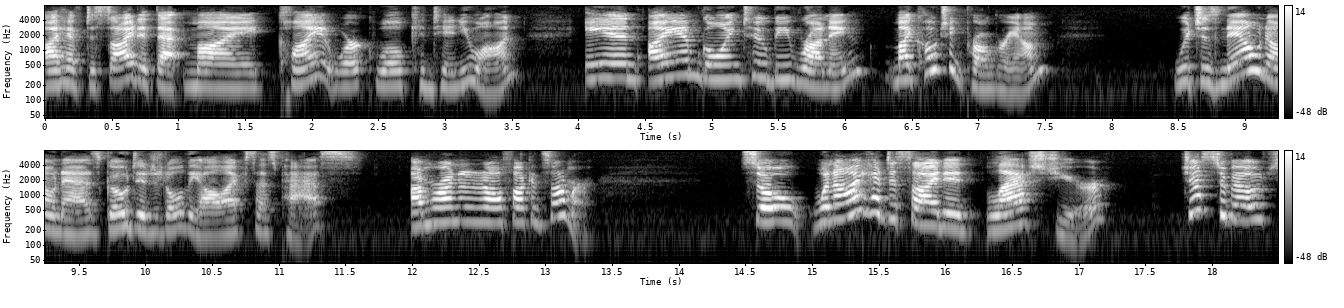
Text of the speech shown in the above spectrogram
I have decided that my client work will continue on, and I am going to be running my coaching program, which is now known as Go Digital, the All Access Pass. I'm running it all fucking summer. So when I had decided last year, just about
